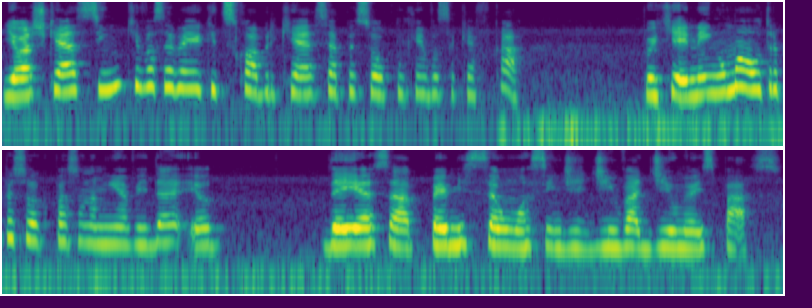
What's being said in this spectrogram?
E eu acho que é assim que você meio que descobre que essa é a pessoa com quem você quer ficar. Porque nenhuma outra pessoa que passou na minha vida eu dei essa permissão, assim, de, de invadir o meu espaço.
